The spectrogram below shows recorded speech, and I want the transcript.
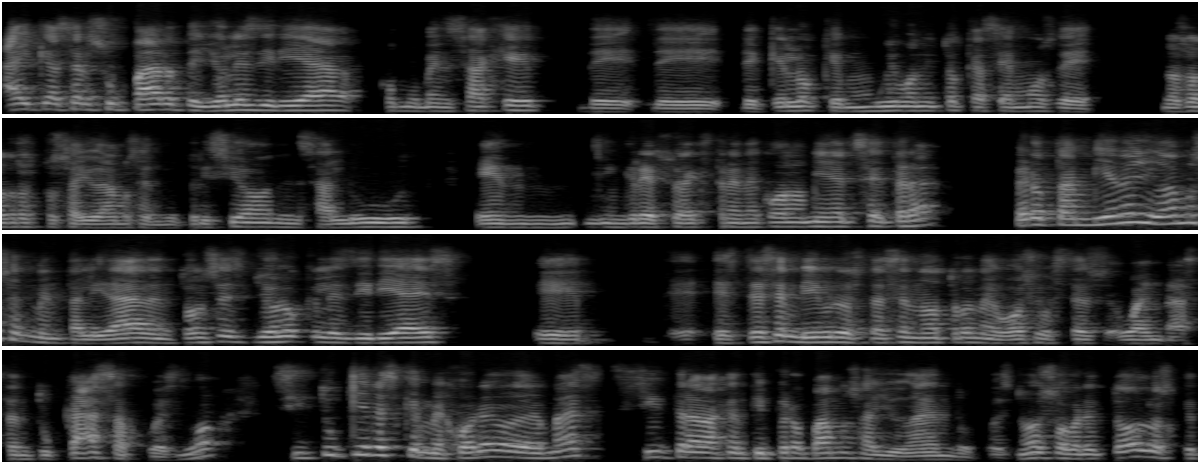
Hay que hacer su parte. Yo les diría como mensaje de, de, de qué es lo que muy bonito que hacemos de nosotros pues ayudamos en nutrición, en salud, en ingreso extra en economía, etcétera, pero también ayudamos en mentalidad. Entonces yo lo que les diría es, eh, estés en Vibro, estés en otro negocio, estés, o hasta en tu casa, pues, ¿no? Si tú quieres que mejore lo demás, sí trabaja en ti, pero vamos ayudando, pues, ¿no? Sobre todo los que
